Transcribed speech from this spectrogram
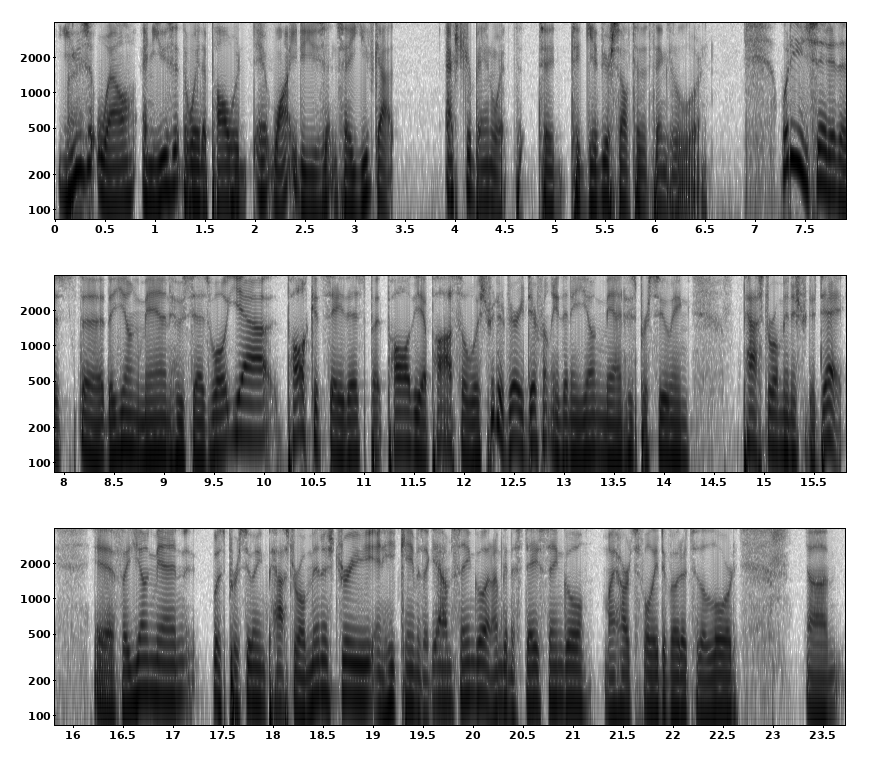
Use Right. it well, and use it the way that Paul would want you to use it, and say you've got extra bandwidth to to give yourself to the things of the Lord. What do you say to this the the young man who says, "Well, yeah, Paul could say this, but Paul the apostle was treated very differently than a young man who's pursuing pastoral ministry today. If a young man was pursuing pastoral ministry and he came was like, "Yeah, I'm single and I'm going to stay single. My heart's fully devoted to the Lord." Um,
